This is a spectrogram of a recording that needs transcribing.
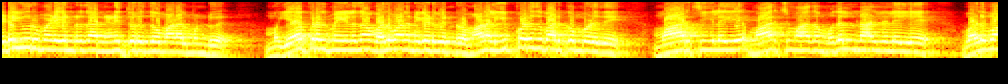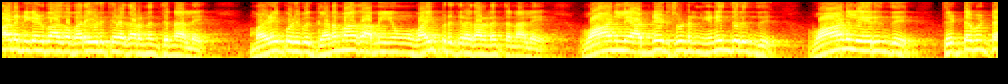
இடையூறு மழை என்று தான் நினைத்திருந்தோம். ஆனால் முன்பு ஏப்ரல் மேல தான் வலுவான நிகழ்வு என்றோம். ஆனால் இப்பொழுது பார்க்கும் பொழுது மார்ச்சிலேயே மார்ச் மாதம் முதல் நாளிலேயே வலுவான நிகழ்வாக வர இருக்கிற காரணத்தினாலே மழைப்பொழிவு கனமாக அமையவும் வாய்ப்பு இருக்கிற காரணத்தினாலே வானிலை அப்டேட்ஸுடன் இணைந்திருந்து வானிலை எரிந்து திட்டமிட்ட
